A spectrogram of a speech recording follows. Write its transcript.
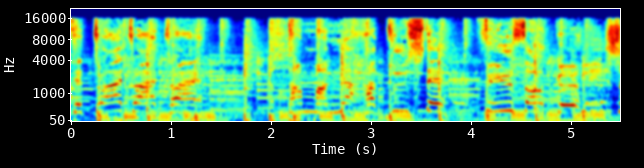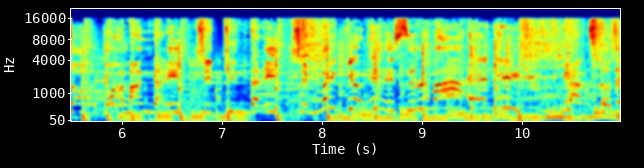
て。トライトライトライトライトライトライたまに外して Feel so good ほら万が一金田一 Make you it する前にガッツだぜ。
